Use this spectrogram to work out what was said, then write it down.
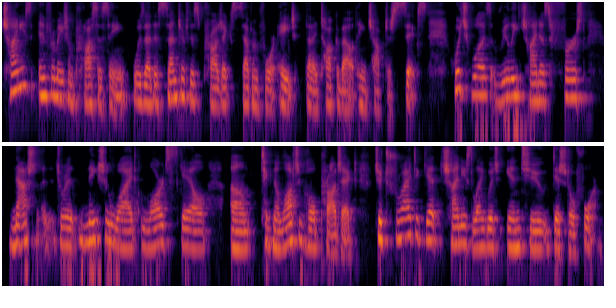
Chinese information processing was at the center of this project 748 that I talk about in chapter six, which was really China's first national, nationwide, large scale um, technological project to try to get Chinese language into digital form.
